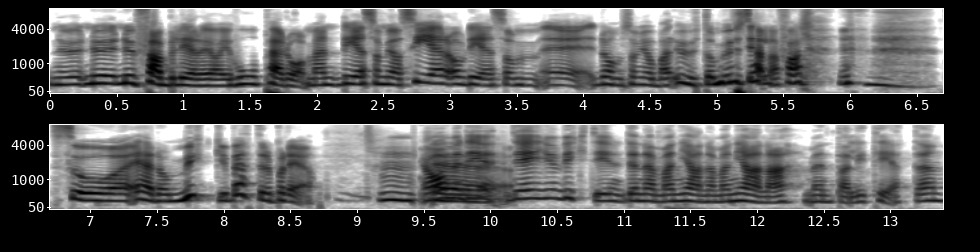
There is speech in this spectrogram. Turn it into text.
nu, nu, nu fabulerar jag ihop här då, men det som jag ser av det som, eh, de som jobbar utomhus i alla fall, så är de mycket bättre på det. Mm, ja, men det, Eh. det är ju en viktig, den där manjana manjana mentaliteten.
